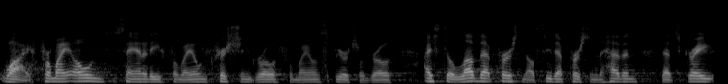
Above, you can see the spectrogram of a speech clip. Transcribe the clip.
Why? For my own sanity, for my own Christian growth, for my own spiritual growth. I still love that person. I'll see that person in heaven. That's great.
